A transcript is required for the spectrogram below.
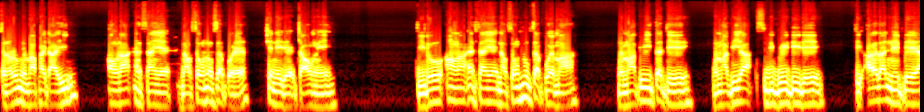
ကျွန်တော်တို့မြန်မာဖိုက်တာကြီးအောင်လာအန်ဆန်ရဲ့နောက်ဆုံးနှုတ်ဆက်ပွဲဖြစ်နေတဲ့အကြောင်းလေးဒီလိုအောင်လာအန်ဆန်ရဲ့နောက်ဆုံးနှုတ်ဆက်ပွဲမှာမြန်မာပြည်သက်တွေမြန်မာပြည်က celebrity တွေဒီအာသာနေပေက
